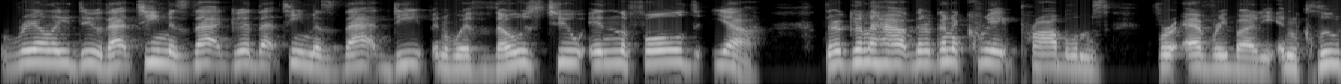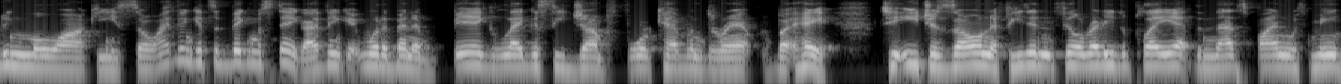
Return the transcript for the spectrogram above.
really do. That team is that good. That team is that deep. And with those two in the fold, yeah, they're gonna have they're gonna create problems for everybody, including Milwaukee. So I think it's a big mistake. I think it would have been a big legacy jump for Kevin Durant. But hey, to each his own. If he didn't feel ready to play yet, then that's fine with me.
